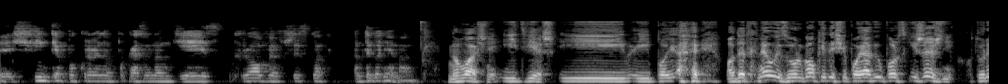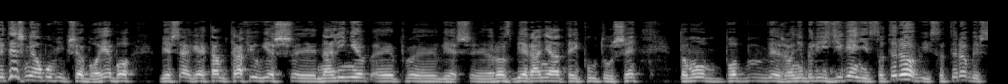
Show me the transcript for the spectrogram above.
e, świnkę pokrojoną, pokazaną, gdzie jest krowę, wszystko. Tam tego nie ma. No właśnie, i wiesz, i, i odetchnęły z ulgą, kiedy się pojawił polski rzeźnik, który też miał mówi przeboje, bo wiesz, jak tam trafił, wiesz, na linię, e, wiesz, rozbierania tej półtuszy, to mu, wiesz, oni byli zdziwieni, co ty robisz, co ty robisz,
